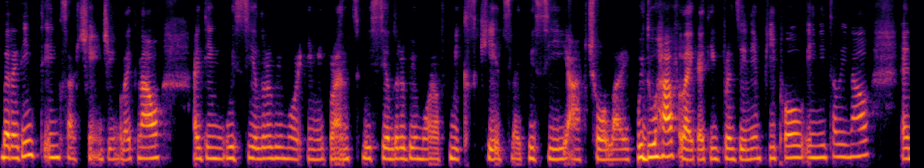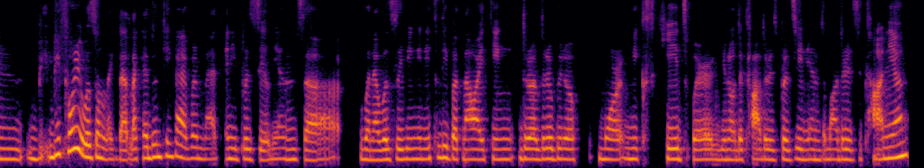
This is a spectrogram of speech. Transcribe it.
but i think things are changing. Like now i think we see a little bit more immigrants. We see a little bit more of mixed kids. Like we see actual like we do have like i think brazilian people in italy now. And b- before it wasn't like that. Like i don't think i ever met any brazilians uh, when I was living in Italy, but now I think there are a little bit of more mixed kids where you know the father is Brazilian, the mother is Italian.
